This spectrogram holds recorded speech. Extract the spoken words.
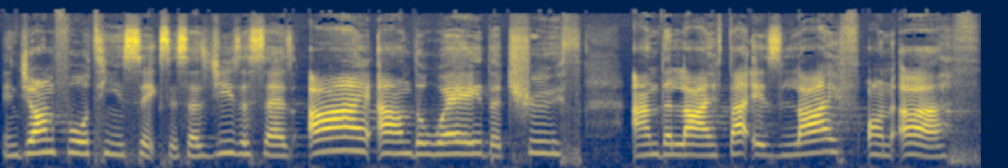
In John 14, 6, it says, Jesus says, I am the way, the truth, and the life. That is life on earth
